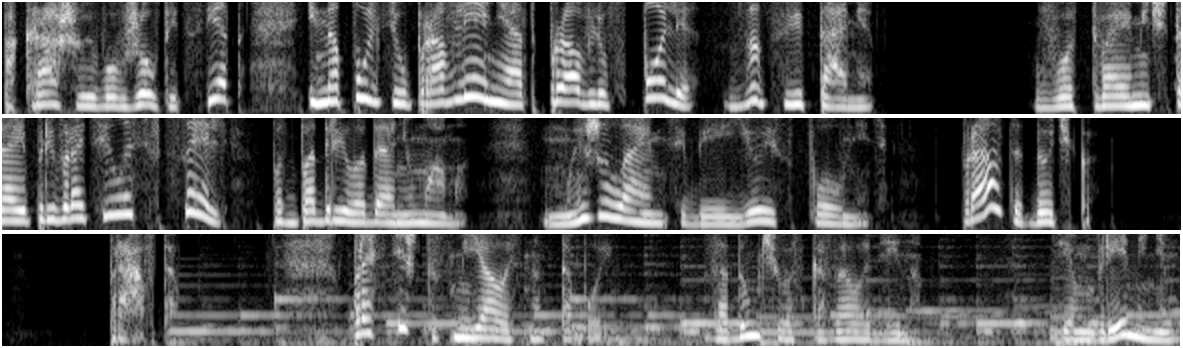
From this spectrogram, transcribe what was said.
покрашу его в желтый цвет и на пульте управления отправлю в поле за цветами. «Вот твоя мечта и превратилась в цель», — подбодрила Даню мама. «Мы желаем тебе ее исполнить. Правда, дочка?» «Правда. Прости, что смеялась над тобой», — задумчиво сказала Дина. Тем временем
